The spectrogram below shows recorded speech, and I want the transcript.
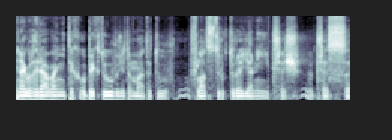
Jinak vyhledávání těch objektů, protože tam máte tu flat strukturu dělaný přes, přes uh,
